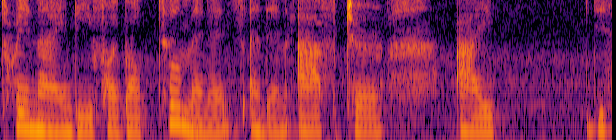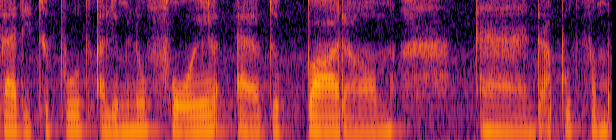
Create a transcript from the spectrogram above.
390 for about two minutes and then after I decided to put aluminum foil at the bottom and I put some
